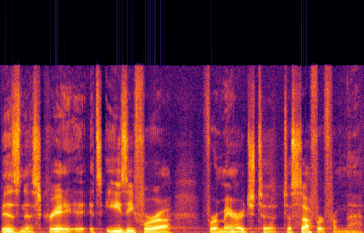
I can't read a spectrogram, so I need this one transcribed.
business, creating, it's easy for a, for a marriage to, to suffer from that.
